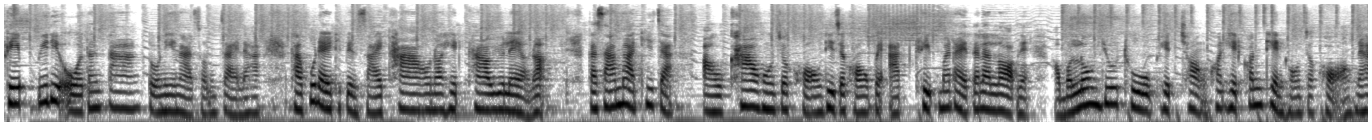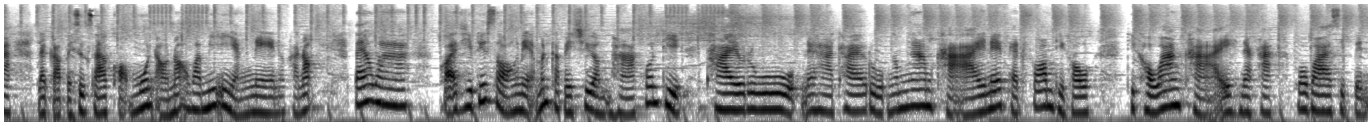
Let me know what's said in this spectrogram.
คลิปวิดีโอต่างๆ ตัวนี้น่าสนใจนะคะ ถ้าผู้ใดที่เป็นสายข่าวเนาะเฮ็ดข่าวอยู่แล้วเนาะ ก็สามารถที่จะเอาข้าวของเจ้าของที่เจ้าของไปอัดคลิปมาได้แต่ละรอบเนี่ยเอามาลง YouTube เฮ็ดช่องเฮ็ดคอนเทนต์ของเจ้าของนะคะแล้วก็ไปศึกษาข้อมูลเอาเนาะว่ามีอีหยังแน่นะคะเนาะแต่ว่าขออาชีพที่2เนี่ยมันก็ไปเชื่อมหาคนที่ถ่ายรูปนะคะถ่ายรูปงามๆขายในแพลตฟอร์มที่เขาที่เขาว่างขายนะคะบ่ว่าสิเป็น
